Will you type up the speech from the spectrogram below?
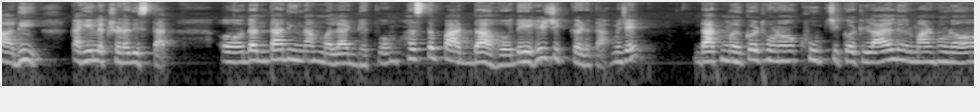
आधी काही लक्षणं दिसतात. दंतादिना दंतादींना मलाढ्यत्वम हस्तपादाह देहे चिकणता म्हणजे दात मळकट होणं खूप चिकट लाल निर्माण होणं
